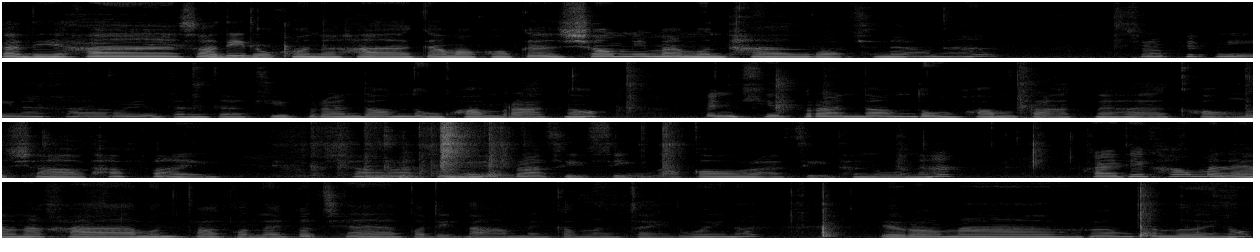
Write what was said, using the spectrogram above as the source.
สวัสดีค่ะ สวัสดีทุกคนนะคะกลับมาพบกับช่องมีมามนทารอดชาแนลนะสำหรับคลิปนี้นะคะ เราอยู่กันกับคลิปรันดอมดวงความรักเนาะ เป็นคลิปรันดอมดวงความรักนะคะ ของชาวท่าตุไฟ ชาวราศีเมษราศีสิงห์แล้วก็ราศีธนูนะ ใครที่เข้ามาแล้วนะคะ มนฝากกดไลค์กดแชร์กดติดตามเป็นกำลังใจด้วยนะ เดี๋ยวเรามาเริ่มกันเลยเนาะ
